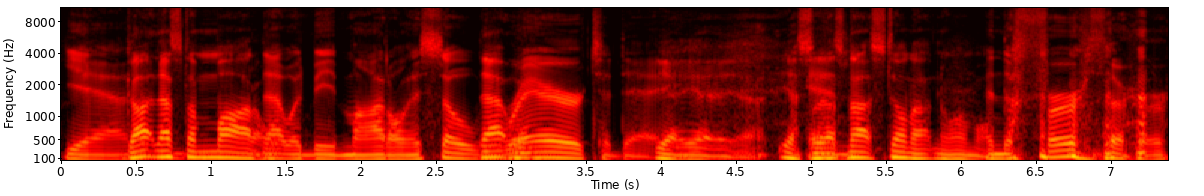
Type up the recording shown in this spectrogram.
yeah. God, that's the model. that would be model. It's so That would- rare today. yeah, yeah, yeah, yeah. So that's not still not normal. And the further,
